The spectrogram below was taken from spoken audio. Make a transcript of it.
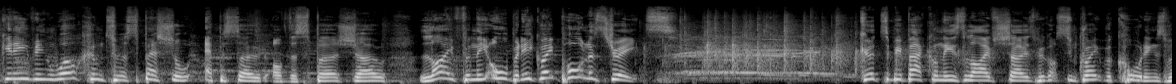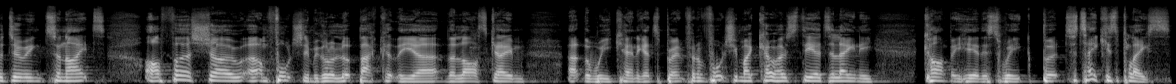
Good evening. Welcome to a special episode of the Spurs Show, live from the Albany Great Portland Streets. Good to be back on these live shows. We've got some great recordings we're doing tonight. Our first show, uh, unfortunately, we've got to look back at the uh, the last game at the weekend against Brentford. Unfortunately, my co-host Theo Delaney can't be here this week, but to take his place,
